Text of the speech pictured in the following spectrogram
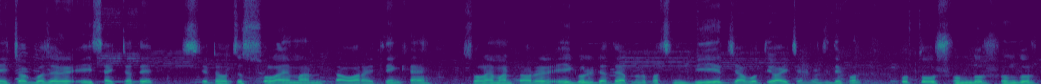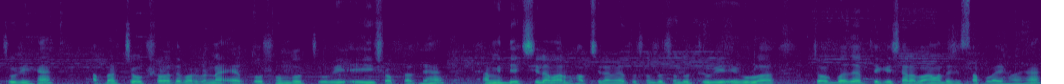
এই চকবাজারের এই সাইডটাতে সেটা হচ্ছে সোলাইমান টাওয়ার আই থিঙ্ক হ্যাঁ? সোলাইমান টাওয়ারের এই গলিটাতে আপনারা পাচ্ছেন বিয়ের যাবতীয় আইটেম এই যে দেখুন, কত সুন্দর সুন্দর চুরি হ্যাঁ? আপনার চোখ সরাতে পারবেন না, এত সুন্দর চুরি এই সবটাতে হ্যাঁ? আমি দেখছিলাম আর ভাবছিলাম, এত সুন্দর সুন্দর চুরি এগুলা চকবাজার থেকে সারা বাংলাদেশে সাপ্লাই হয় হ্যাঁ?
